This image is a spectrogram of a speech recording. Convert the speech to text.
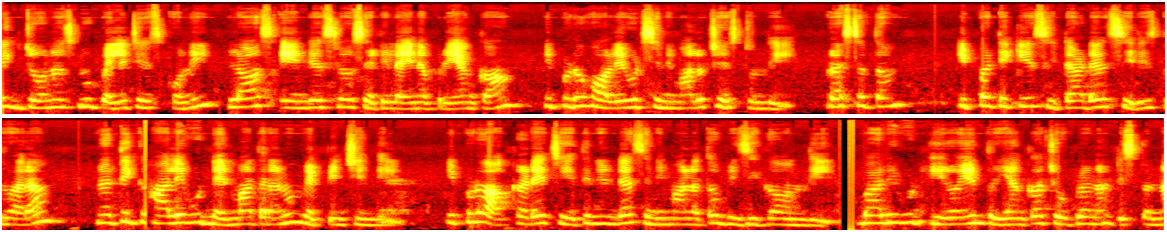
నిక్ జోనస్ను పెళ్ళి చేసుకుని లాస్ ఏంజల్స్లో సెటిల్ అయిన ప్రియాంక ఇప్పుడు హాలీవుడ్ సినిమాలు చేస్తుంది. ప్రస్తుతం ఇప్పటికే సిటాడెల్ సిరీస్ ద్వారా నటి హాలీవుడ్ నిర్మాతలను మెప్పించింది. ఇప్పుడు అక్కడే చేతి నిండా సినిమాలతో బిజీగా ఉంది. బాలీవుడ్ హీరోయిన్ ప్రియాంక చోప్రా నటిస్తున్న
